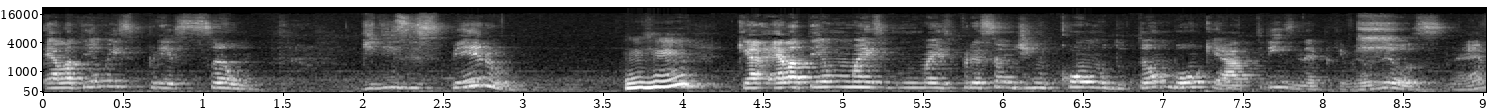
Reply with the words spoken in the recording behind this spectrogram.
Ela tem uma expressão de desespero. Uhum. Que ela tem uma, uma expressão de incômodo tão bom que é a atriz, né? Porque, meu Deus, né?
